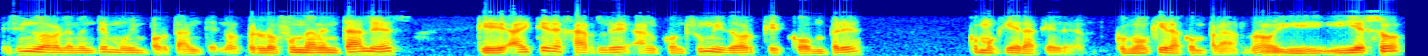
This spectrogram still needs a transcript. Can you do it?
es indudablemente muy importante, ¿no? Pero lo fundamental es que hay que dejarle al consumidor que compre como quiera querer, como quiera comprar, ¿no? Y, eso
